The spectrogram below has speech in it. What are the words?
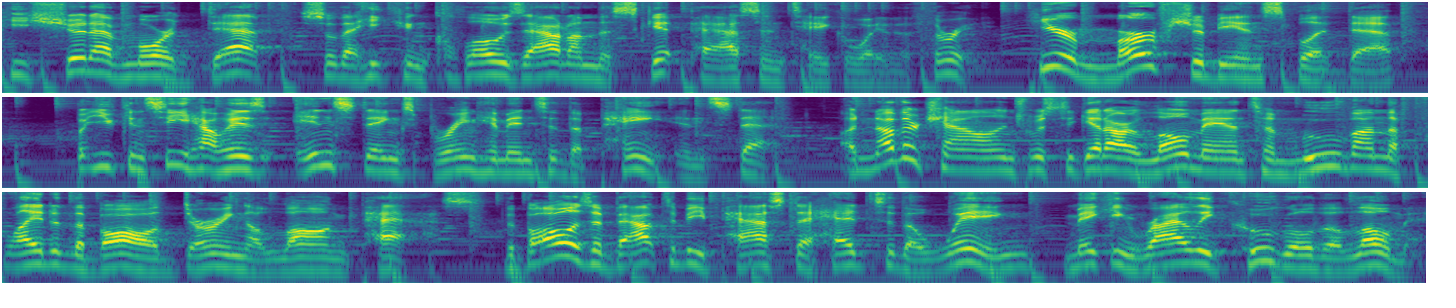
he should have more depth so that he can close out on the skip pass and take away the three. Here, Murph should be in split depth, but you can see how his instincts bring him into the paint instead. Another challenge was to get our low man to move on the flight of the ball during a long pass. The ball is about to be passed ahead to the wing, making Riley Kugel the low man.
